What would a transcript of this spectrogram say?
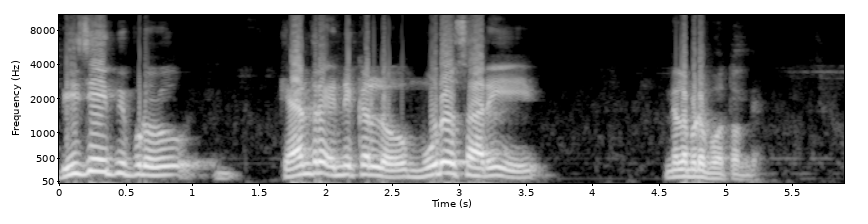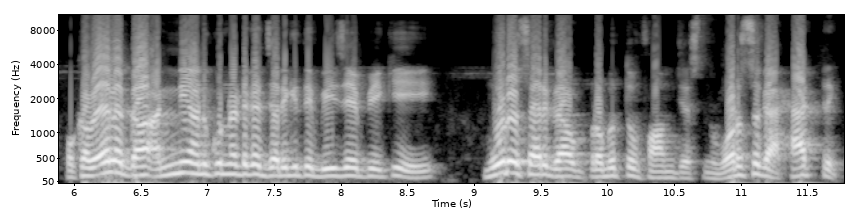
బీజేపీ ఇప్పుడు కేంద్ర ఎన్నికల్లో మూడోసారి నిలబడిపోతుంది ఒకవేళ అన్ని అనుకున్నట్టుగా జరిగితే బీజేపీకి మూడోసారి ప్రభుత్వం ఫామ్ చేస్తుంది. వరుసగా హ్యాట్రిక్.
